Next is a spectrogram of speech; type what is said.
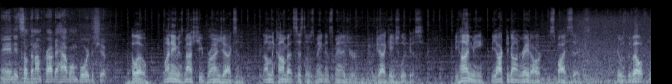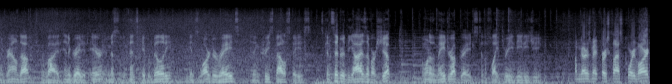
and it's something I'm proud to have on board the ship. Hello, my name is Master Chief Brian Jackson, and I'm the Combat Systems Maintenance Manager of Jack H. Lucas. Behind me, the Octagon radar is Spy 6. It was developed from the ground up to provide integrated air and missile defense capability against larger raids and increased battle space. It's considered the eyes of our ship and one of the major upgrades to the Flight 3 DDG. I'm Gunner's Mate First Class Corey Vark,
